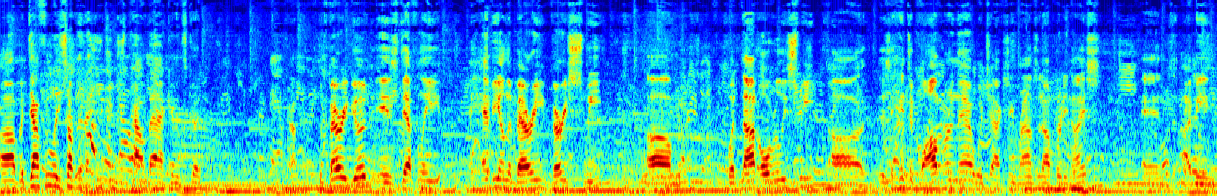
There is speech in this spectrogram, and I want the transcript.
uh, but definitely something that you can just pound back, and it's good. The berry good is definitely heavy on the berry, very sweet, um, but not overly sweet. Uh, there's a hint of guava in there, which actually rounds it out pretty nice. And I mean,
